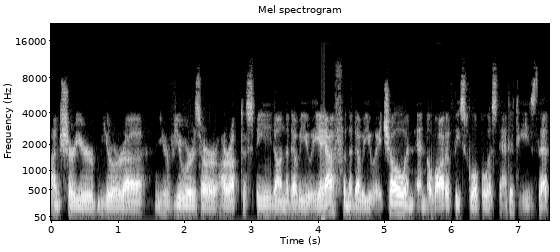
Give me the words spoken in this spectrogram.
i'm sure your your uh, your viewers are are up to speed on the WEF and the WHO and, and a lot of these globalist entities that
